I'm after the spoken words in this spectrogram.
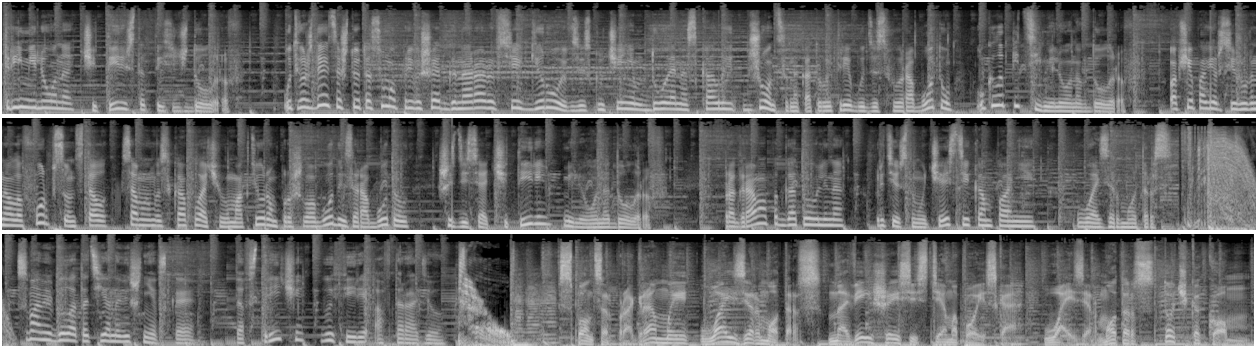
3 миллиона 400 тысяч долларов. Утверждается, что эта сумма превышает гонорары всех героев, за исключением Дуэна Скалы Джонсона, который требует за свою работу около 5 миллионов долларов. Вообще, по версии журнала Forbes, он стал самым высокооплачиваемым актером прошлого года и заработал 64 миллиона долларов. Программа подготовлена при тесном участии компании Wiser Motors. С вами была Татьяна Вишневская – до встречи в эфире Авторадио. Спонсор программы Wiser Motors. Новейшая система поиска. wisermotors.com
